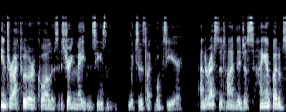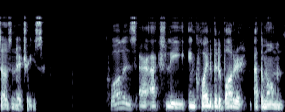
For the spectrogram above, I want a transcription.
interact with other koalas is during mating season, which is like once a year. And the rest of the time they just hang out by themselves in their trees. Koalas are actually in quite a bit of bother at the moment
